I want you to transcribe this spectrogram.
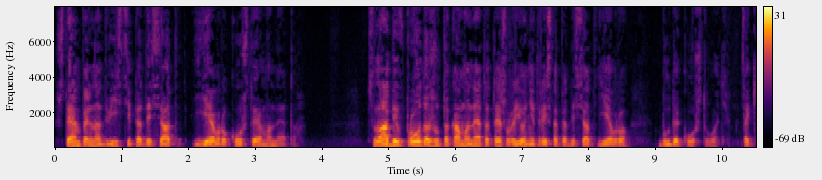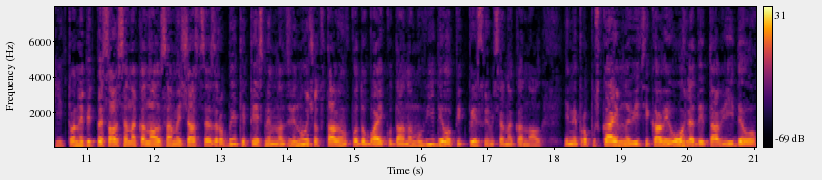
Штемпель на 250 євро коштує монета. В Слабі в продажу така монета теж в районі 350 євро буде коштувати. Такі, хто не підписався на канал, саме час це зробити. Тиснемо на дзвіночок, ставимо вподобайку даному відео, підписуємося на канал. І не пропускаємо нові цікаві огляди та відео,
